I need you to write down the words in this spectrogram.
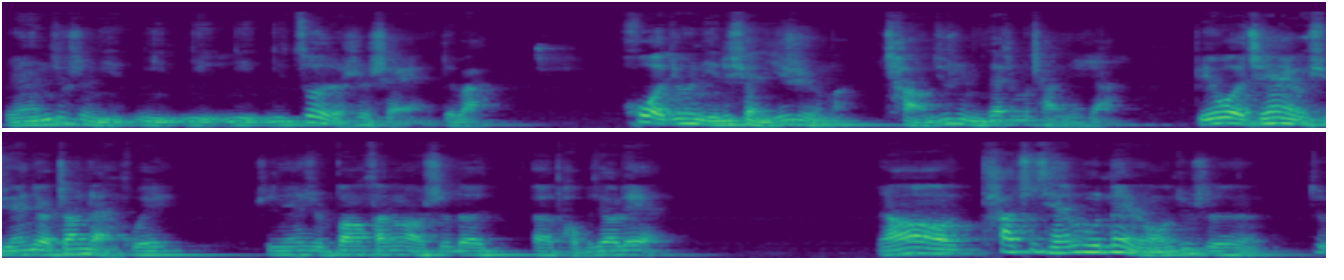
人就是你你你你你作者是谁，对吧？货就是你的选题是什么，场就是你在什么场景下。比如我之前有个学员叫张展辉，之前是帮樊老师的呃跑步教练，然后他之前录内容就是就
